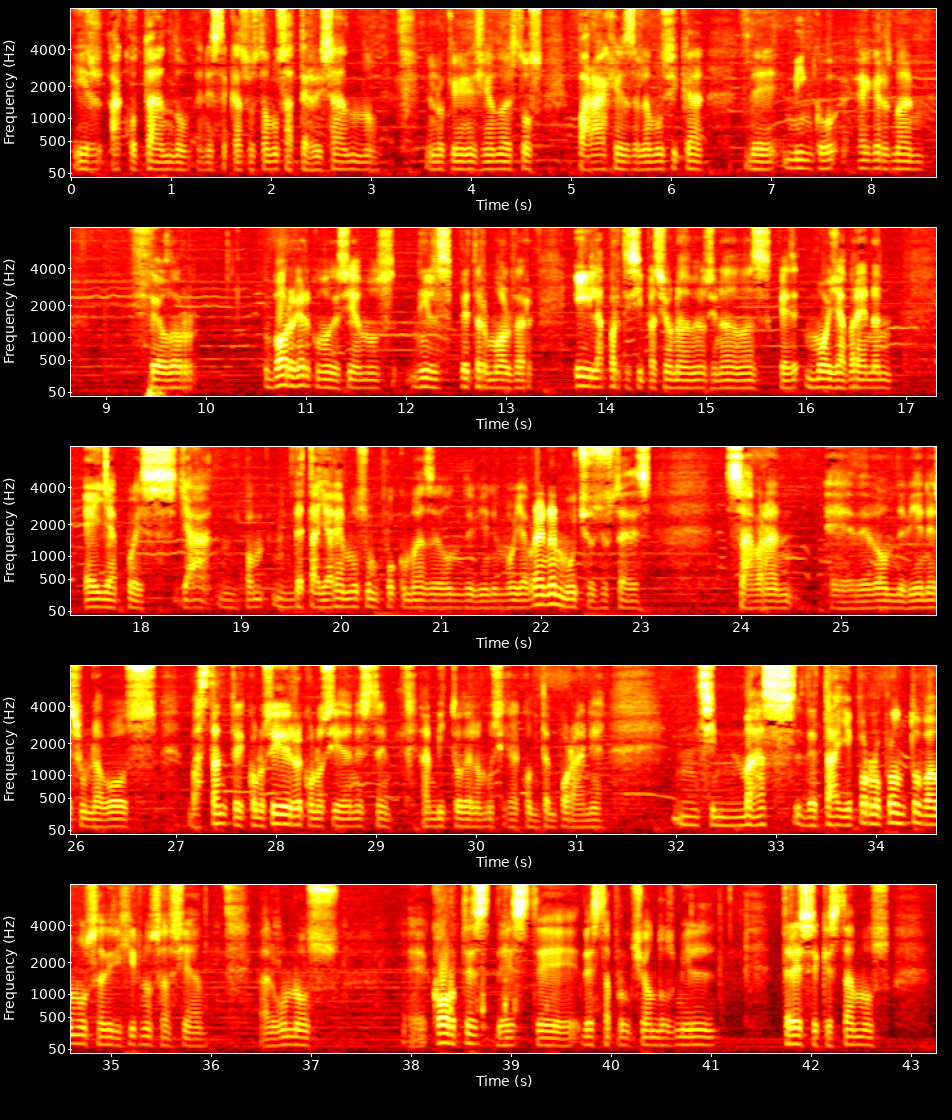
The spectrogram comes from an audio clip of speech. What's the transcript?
ir acotando, en este caso estamos aterrizando en lo que viene siendo estos parajes de la música de Minko Egersman, Theodor Borger, como decíamos, Nils Peter Molver y la participación nada menos y nada más que Moya Brennan. Ella pues ya detallaremos un poco más de dónde viene Moya Brennan, muchos de ustedes sabrán eh, de dónde viene. Es una voz bastante conocida y reconocida en este ámbito de la música contemporánea. Mm, sin más detalle, por lo pronto vamos a dirigirnos hacia algunos eh, cortes de, este, de esta producción 2013 que estamos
